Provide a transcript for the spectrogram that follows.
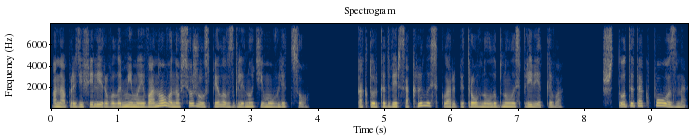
Она продефилировала мимо Иванова, но все же успела взглянуть ему в лицо. Как только дверь закрылась, Клара Петровна улыбнулась приветливо. «Что ты так поздно?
